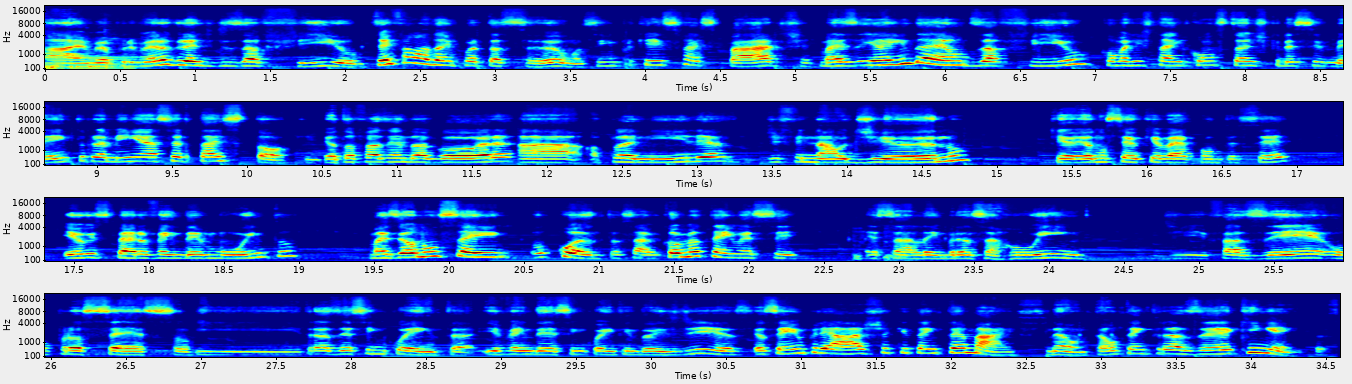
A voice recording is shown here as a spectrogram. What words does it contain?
Ai, meu primeiro grande desafio, sem falar da importação, assim, porque isso faz parte, mas e ainda é um desafio, como a gente está em constante crescimento, para mim é acertar estoque. Eu estou fazendo agora a, a planilha de final de ano, que eu não sei o que vai acontecer. Eu espero vender muito, mas eu não sei o quanto, sabe? Como eu tenho esse, essa lembrança ruim de fazer o processo e trazer 50 e vender 50 em dois dias, eu sempre acho que tem que ter mais. Não, então tem que trazer 500.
